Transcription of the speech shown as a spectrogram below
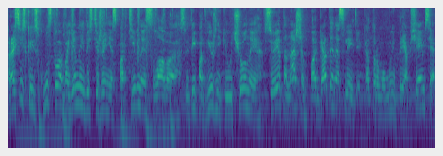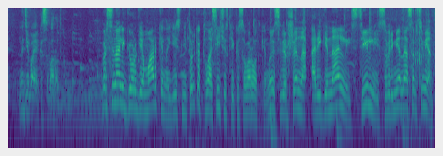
Российское искусство, военные достижения, спортивная слава, святые подвижники, ученые – все это наше богатое наследие, к которому мы приобщаемся, надевая косоворотку. В арсенале Георгия Маркина есть не только классические косоворотки, но и совершенно оригинальный, стильный, современный ассортимент.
